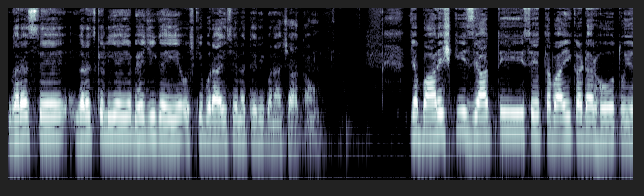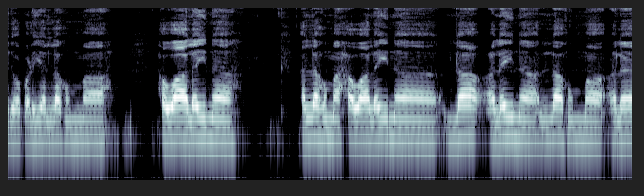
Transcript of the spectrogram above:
गरज से, गरज के लिए ये भेजी गई है, उसकी बुराई से मैं तेरी पनाह चाहता हूँ। जब बारिश की ज़्यादती से तबाही का डर हो तो ये दुआ पढ़ी, अल्लाहुम्मा हवालैना अल्लाहुम्मा हवालैना, ला अलैना, अल्लाहुम्मा अला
